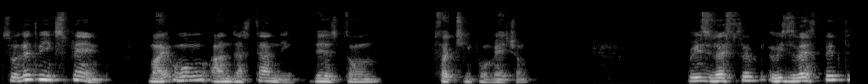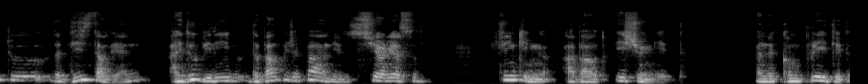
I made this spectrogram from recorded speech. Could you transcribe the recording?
So let me explain my own understanding based on such information. With respect, with respect to the digital yen, I do believe the Bank of Japan is seriously thinking about issuing it and completed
